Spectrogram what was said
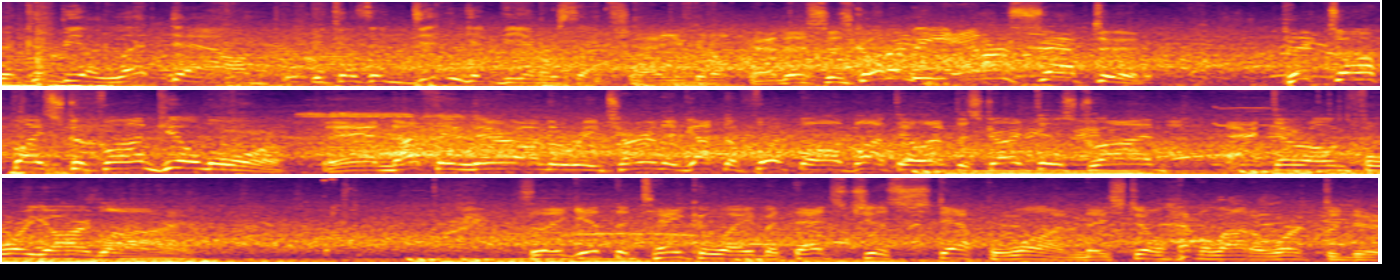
there could be a letdown because they didn't get the interception. Yeah, you could, and this is going to be intercepted. Picked off by Stephon Gilmore. And nothing there on the return. They've got the football, but they'll have to start this drive at their own four-yard line. So they get the takeaway, but that's just step one. They still have a lot of work to do.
